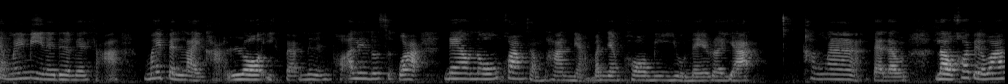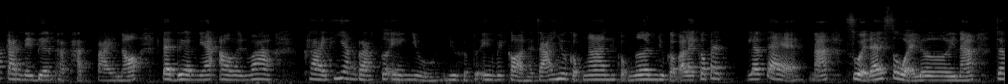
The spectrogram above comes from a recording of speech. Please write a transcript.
ยังไม่มีในเดือนเมษาไม่เป็นไรค่ะ รออีกแป๊บหนึ่งเพราะอลินรู้สึกว่าแนวโน้มความสัมพันธ์เนี่ยมันยังพอมีอยู่ในระยะ ข้างหน้า แต่เราเราค่อยไปว่ากันในเดือนถัดๆไปเนาะแต่เดือนนี้เอาเป็นว่าใครที่ยังรักตัวเองอยู่อยู่กับตัวเองไปก่อนนะจ๊ะอยู่กับงานอยู่กับเงินอยู่กับอะไรก็ไปแล้วแต่นะ สวยได้สวยเลยนะ จะ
